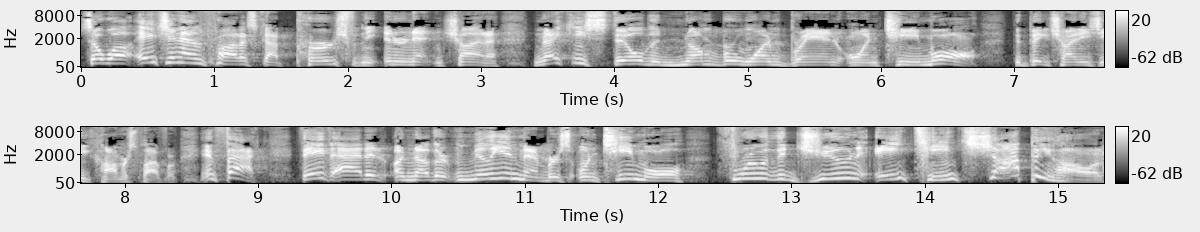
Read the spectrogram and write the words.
So while H&M's products got purged from the internet in China, Nike's still the number one brand on Tmall, the big Chinese e-commerce platform. In fact, they've added another million members on Tmall through the June 18th shopping holiday.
